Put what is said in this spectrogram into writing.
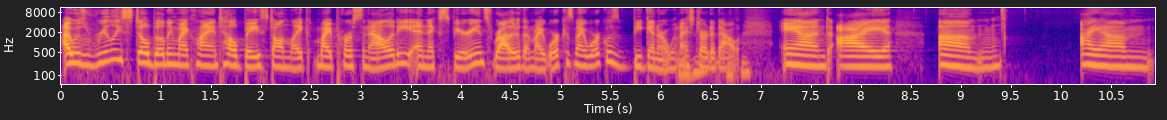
I was really still building my clientele based on like my personality and experience rather than my work, because my work was beginner when I started out, and I, um, I um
